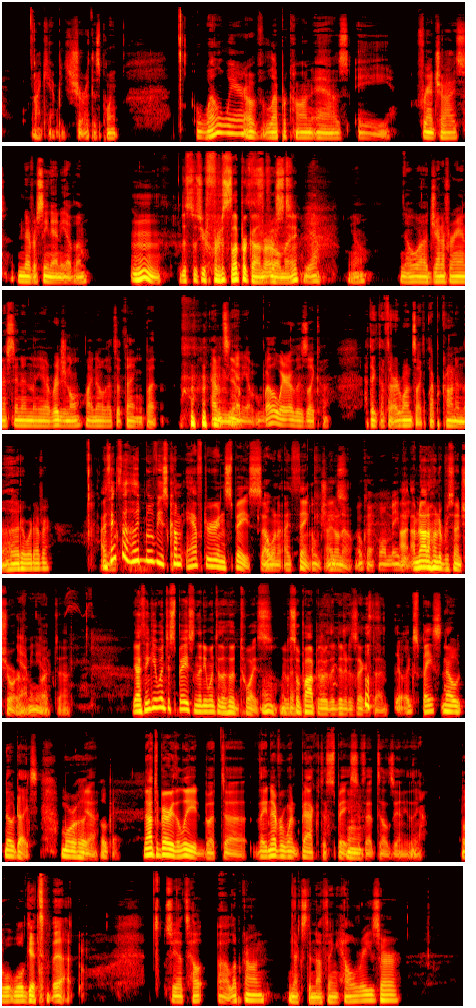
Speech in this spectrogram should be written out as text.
I can't be sure at this point. Well aware of Leprechaun as a franchise. Never seen any of them. mm. this was your first Leprechaun First, film, eh? Yeah. You know, no uh, Jennifer Aniston in the original. I know that's a thing, but haven't seen Yep. any of them. Well aware there's like a, I think the third one's like Leprechaun in the Hood or whatever. I think the Hood movies come after in space. I Oh. want. I think. Oh, I don't know. Okay, well maybe I, I'm not 100 percent sure. Yeah, me neither. But, uh, yeah, I think he went to space and then he went to the Hood twice. Oh, It was so popular they did it a second time. They're like space, no, no dice, more hood. Yeah. Okay. Not to bury the lead, but uh, they never went back to space. Hmm. If that tells you anything. Yeah. We'll, we'll get to that. So yeah, it's Hell, uh, Leprechaun, next to nothing, Hellraiser,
